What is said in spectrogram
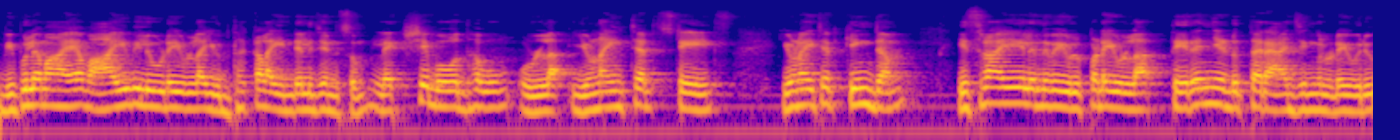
വിപുലമായ വായുവിലൂടെയുള്ള യുദ്ധക്കള ഇന്റലിജൻസും ലക്ഷ്യബോധവും ഉള്ള United States United Kingdom Israel എന്നിവയുൾപ്പെടെയുള്ള തിരഞ്ഞെടുത്ത രാജ്യങ്ങളുടെ ഒരു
